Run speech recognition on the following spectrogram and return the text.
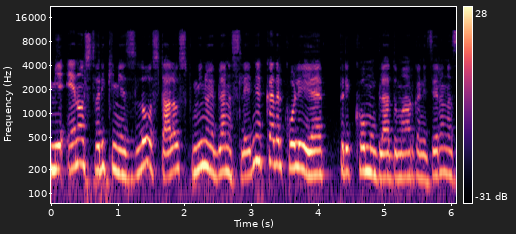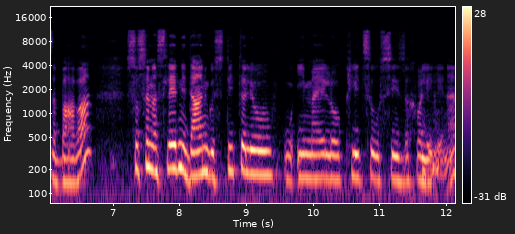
mi je ena od stvari, ki mi je zelo ostala v spominu, je bila naslednja. Kadarkoli je pri komu bila doma organizirana zabava, so se naslednji dan gostitelju v e-mailu, klicu vsi zahvalili. Ne?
